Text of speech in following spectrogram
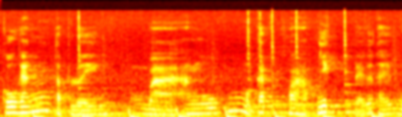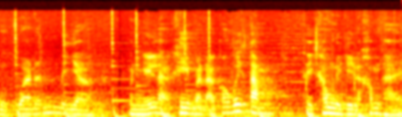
cố gắng tập luyện và ăn uống một cách khoa học nhất để có thể vượt qua đến bây giờ. Mình nghĩ là khi mà đã có quyết tâm thì không điều gì là không thể.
